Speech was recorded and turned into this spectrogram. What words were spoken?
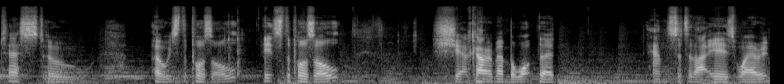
Test... Oh. Oh, it's the puzzle. It's the puzzle. Shit, I can't remember what the answer to that is, where it...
